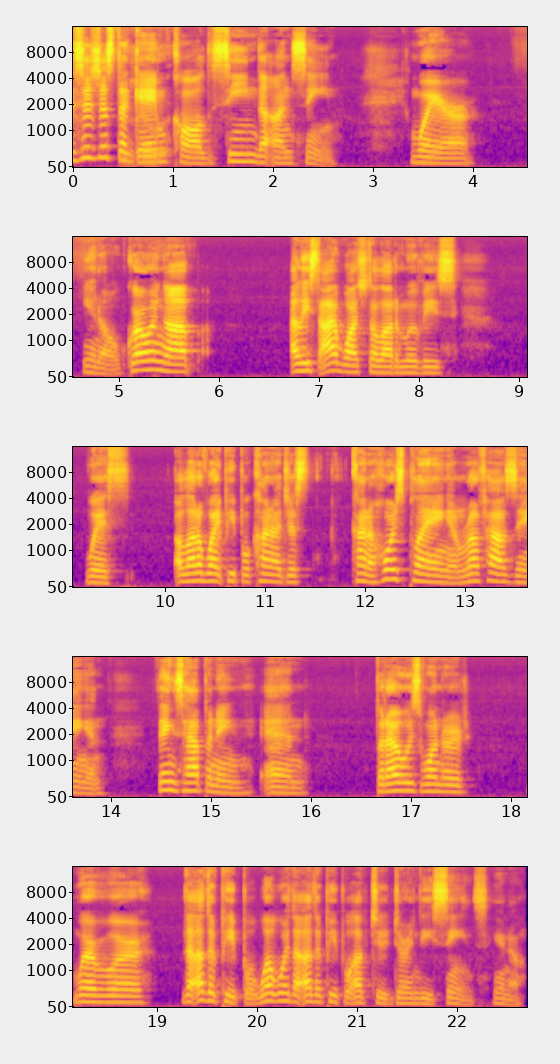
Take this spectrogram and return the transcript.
This is just a game called Seeing the Unseen, where, you know, growing up, at least I watched a lot of movies with a lot of white people kind of just kind of horse playing and roughhousing and things happening. And, but I always wondered where were the other people? What were the other people up to during these scenes, you know?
